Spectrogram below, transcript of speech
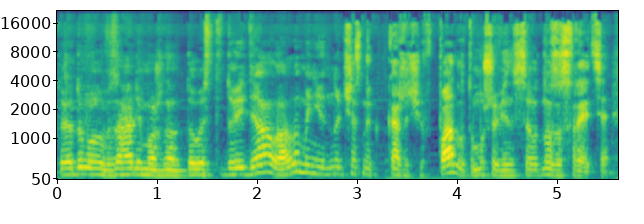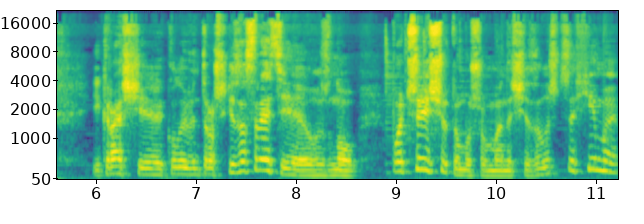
то я думаю, взагалі можна довести до ідеалу, але мені, ну чесно кажучи, впадло, тому що він все одно засреться. І краще, коли він трошки засреться, я його знов почищу, тому що в мене ще залишиться хіми,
